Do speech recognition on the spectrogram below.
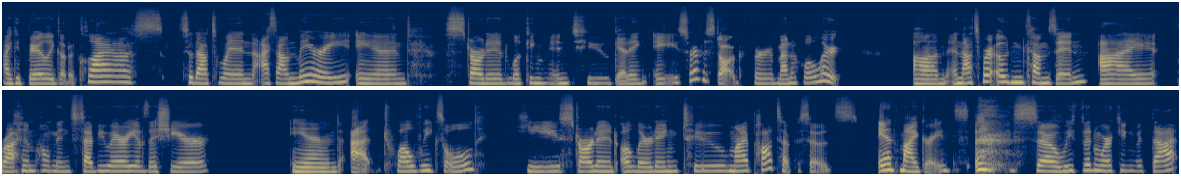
I could barely go to class. So that's when I found Mary and started looking into getting a service dog for medical alert. Um, and that's where Odin comes in. I brought him home in February of this year. And at 12 weeks old, he started alerting to my POTS episodes and migraines. so we've been working with that.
